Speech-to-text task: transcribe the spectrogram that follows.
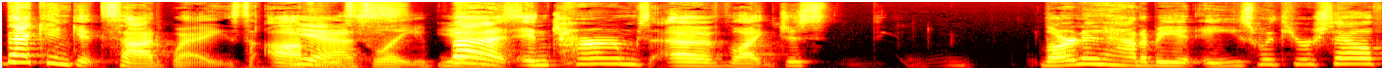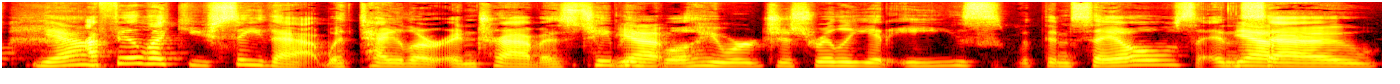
that can get sideways, obviously. yes. But in terms of like just learning how to be at ease with yourself, yeah. I feel like you see that with Taylor and Travis, two Yep. people who are just really at ease with themselves. And Yep. so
